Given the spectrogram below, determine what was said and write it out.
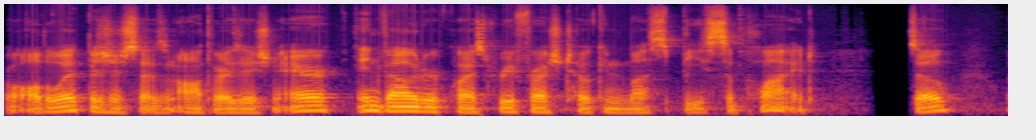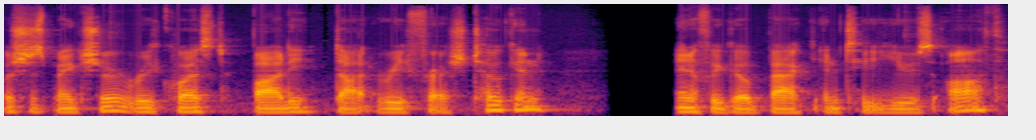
all the way up, it just says an authorization error. Invalid request refresh token must be supplied. So let's just make sure request body dot refresh token. And if we go back into use auth,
